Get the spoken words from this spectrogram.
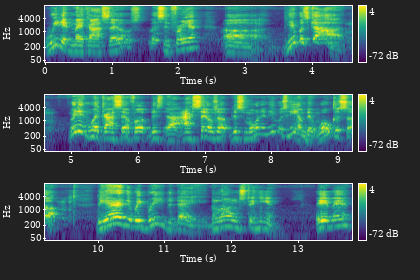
We didn't make ourselves. Listen, friend, uh, it was God. We didn't wake ourselves up this uh, ourselves up this morning. It was Him that woke us up. The air that we breathe today belongs to Him. Amen.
